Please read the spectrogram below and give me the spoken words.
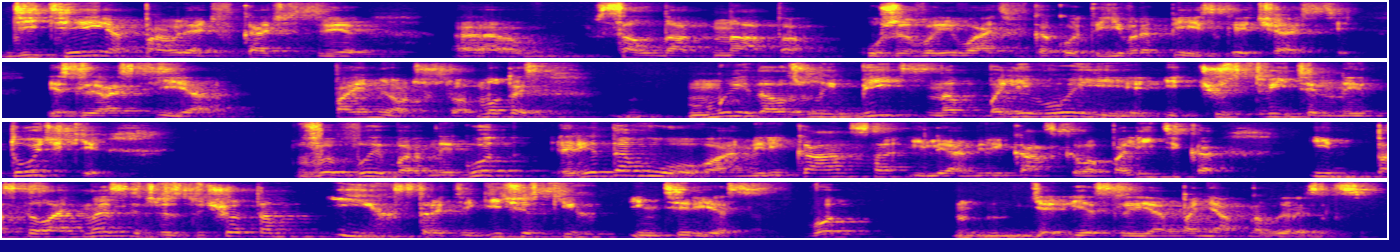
детей отправлять в качестве э, солдат НАТО уже воевать в какой-то европейской части, если Россия поймет, что... Ну, то есть мы должны бить на болевые и чувствительные точки в выборный год рядового американца или американского политика и посылать месседжи с учетом их стратегических интересов. Вот если я понятно выразился.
